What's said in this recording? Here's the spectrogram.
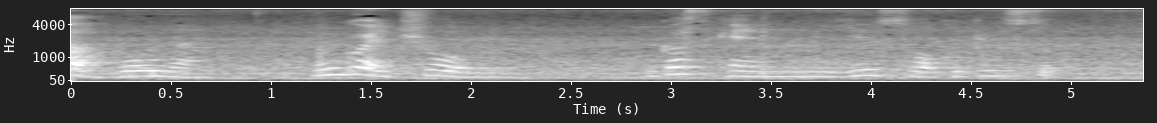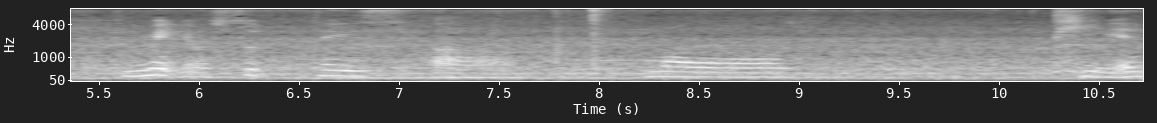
That type of bone ah, don't go and throw away. Because can be used for cooking soup. To make your soup taste uh, more 甜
